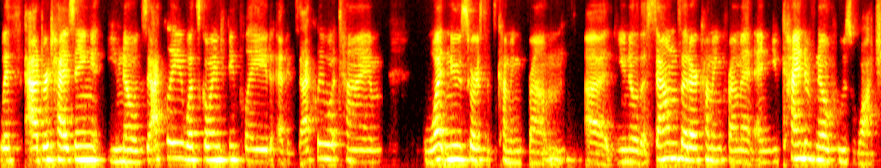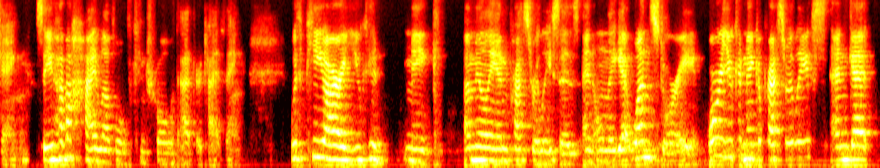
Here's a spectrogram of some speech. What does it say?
With advertising, you know exactly what's going to be played at exactly what time, what news source it's coming from. Uh, you know the sounds that are coming from it, and you kind of know who's watching. So you have a high level of control with advertising with PR, you could make a million press releases and only get one story, or you could make a press release and get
